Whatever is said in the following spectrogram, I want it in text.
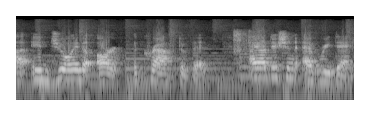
uh, enjoy the art, the craft of it. I audition every day.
